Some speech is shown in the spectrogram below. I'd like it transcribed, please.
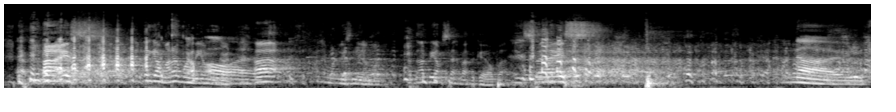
uh, it's, the young. I don't mind the young one. Going. Uh, I don't mind losing the young one. I'd, I'd be upset about the girl, but it's, uh, it's No,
